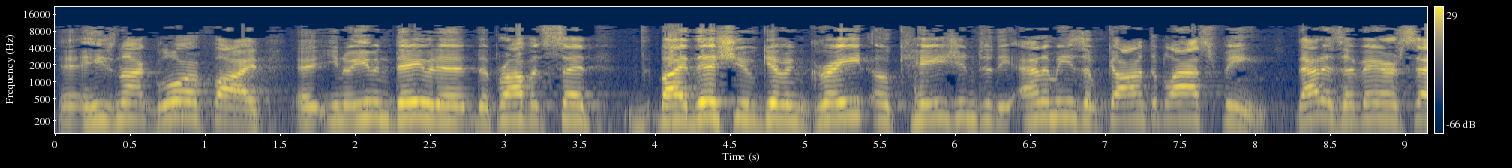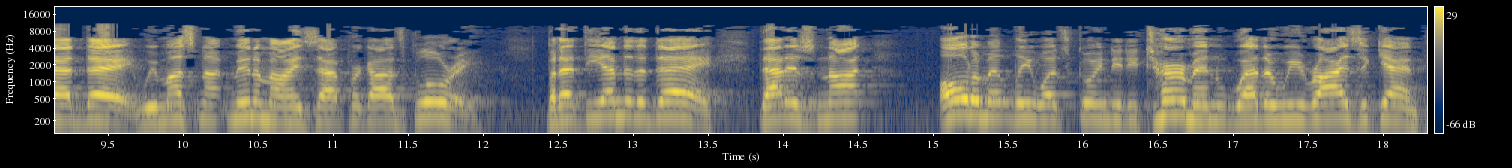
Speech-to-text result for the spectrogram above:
He's not glorified. Uh, you know, even David, uh, the prophet said, by this you've given great occasion to the enemies of God to blaspheme. That is a very sad day. We must not minimize that for God's glory. But at the end of the day, that is not ultimately what's going to determine whether we rise again.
